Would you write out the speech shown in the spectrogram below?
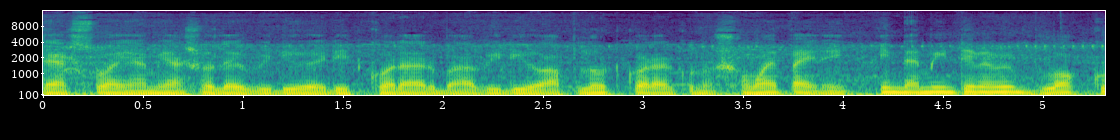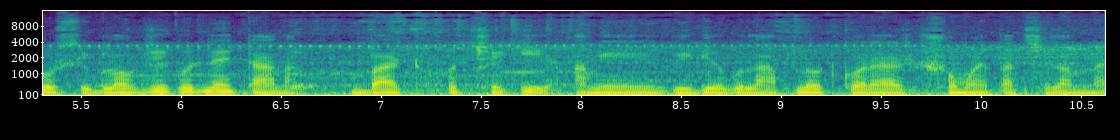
দ্যাটস ওয়াই আমি আসলে ভিডিও এডিট করার বা ভিডিও আপলোড করার কোনো সময় পাইনি। ইন দ্য মিন টাইম আমি ব্লগ করছি। ব্লগ যে করি নাই তা না। বাট হচ্ছে কি, আমি ভিডিওগুলো আপলোড করার সময় পাচ্ছিলাম না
